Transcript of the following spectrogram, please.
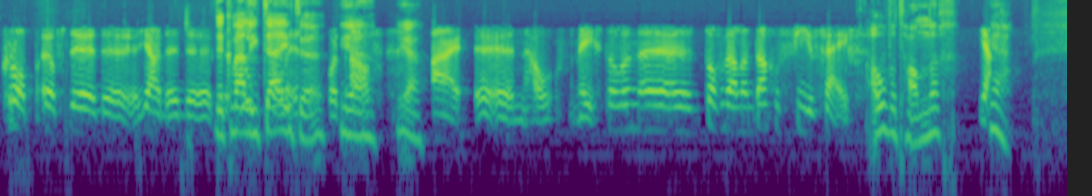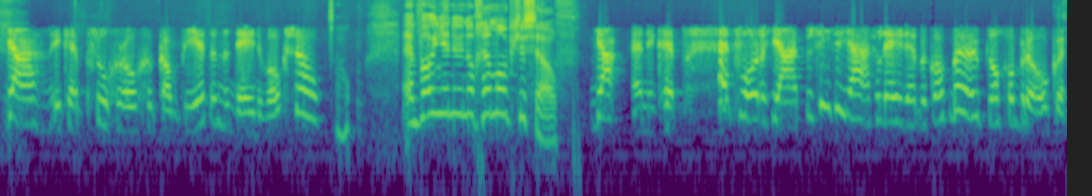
krop, of de, de, ja, de, de, de kwaliteiten. Ja, af. ja. Maar nou, meestal een, toch wel een dag of vier, vijf. Oh, wat handig. ja. ja. Ja, ik heb vroeger ook gekampeerd en dat deden we ook zo. Oh. En woon je nu nog helemaal op jezelf? Ja, en ik heb vorig jaar, precies een jaar geleden, heb ik ook mijn heup nog gebroken.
